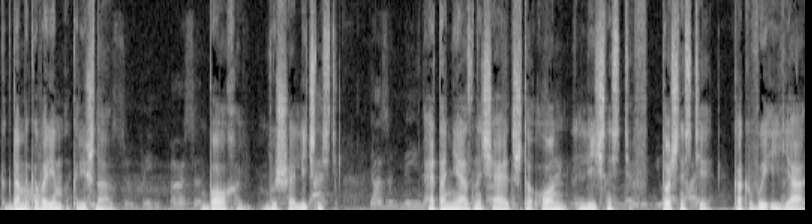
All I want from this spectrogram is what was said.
Когда мы говорим «Кришна», Бог, высшая личность, это не означает, что Он личность в точности, как вы и я,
